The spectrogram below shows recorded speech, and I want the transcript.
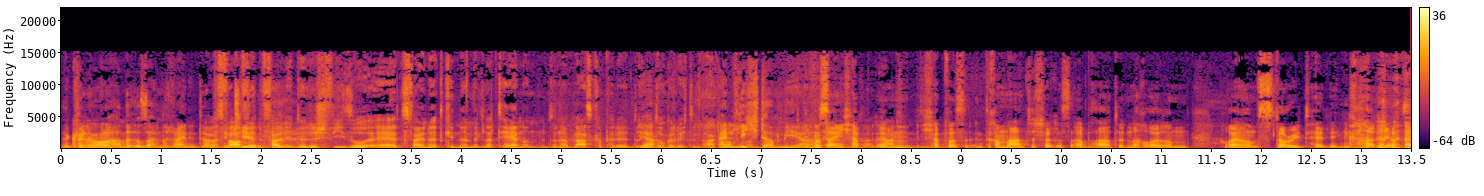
da können wir auch noch andere Sachen rein Aber es war auf jeden interpretieren. Fall idyllisch, wie so äh, 200 Kinder mit Laternen und mit so einer Blaskapelle Ja. im Dunkel durch den Park Ein. Lichtermeer. Ich muss sagen, ich Ähm, habe ähm, ich hab was Dramatischers erwartet nach eurem, eurem Storytelling gerade. Ihr habt so,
